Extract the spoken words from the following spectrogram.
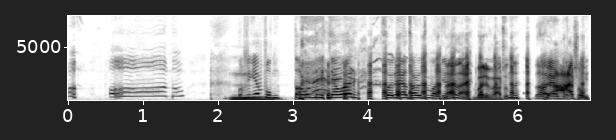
Åh, nå, nå fikk jeg vondt av hvor dritt jeg var. Sorry, jeg tar det tilbake. Nei, nei, bare vær sånn, du. Du er sånn.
